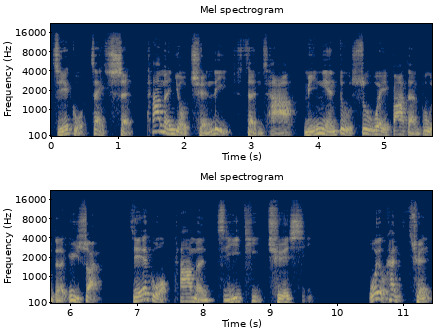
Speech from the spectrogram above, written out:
结果在审，他们有权利审查明年度数位发展部的预算，结果他们集体缺席。我有看全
